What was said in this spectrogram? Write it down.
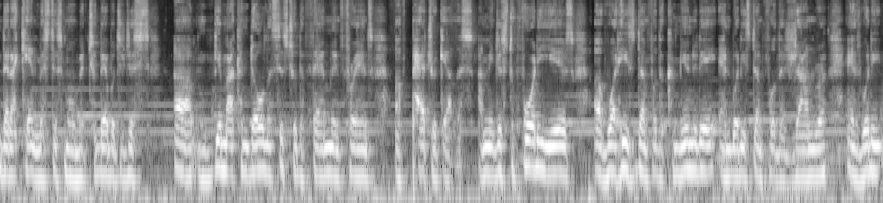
that I can't miss this moment to be able to just um, give my condolences to the family and friends of Patrick Ellis. I mean, just the 40 years of what he's done for the community and what he's done for the genre and what he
